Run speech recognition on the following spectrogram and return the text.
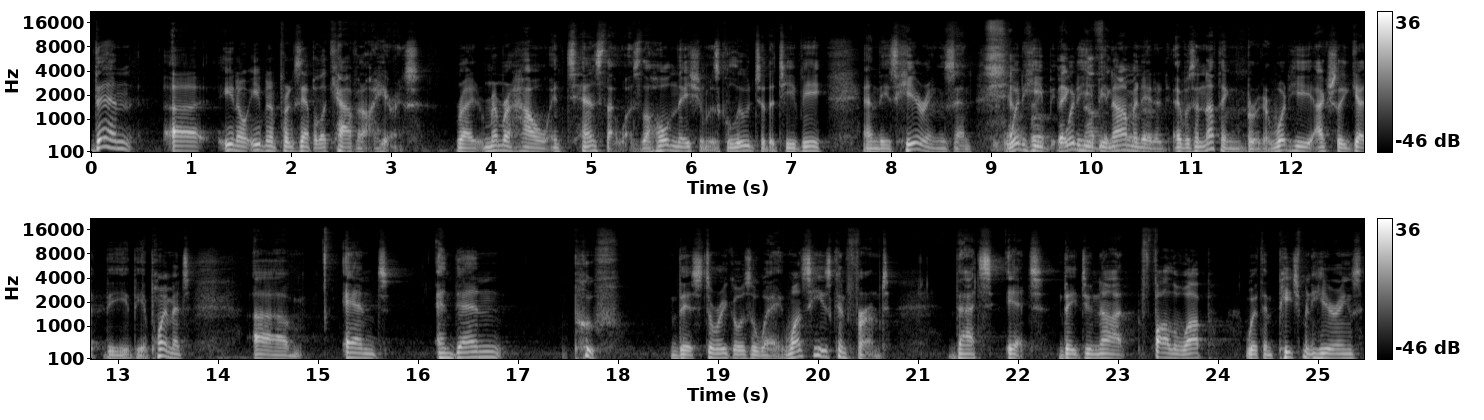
Then, uh, you know, even for example, the Kavanaugh hearings. Right. Remember how intense that was. The whole nation was glued to the TV and these hearings. And Yeah, would he would he be nothing burger. nominated? It was a nothing burger. Would he actually get the the appointment? Um, and and then poof, the story goes away. Once he's confirmed, that's it. They do not follow up with impeachment hearings.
